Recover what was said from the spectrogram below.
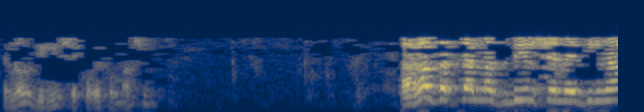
אתם לא מבינים שקורה פה משהו? הרב זצ"ל מסביר שמדינה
